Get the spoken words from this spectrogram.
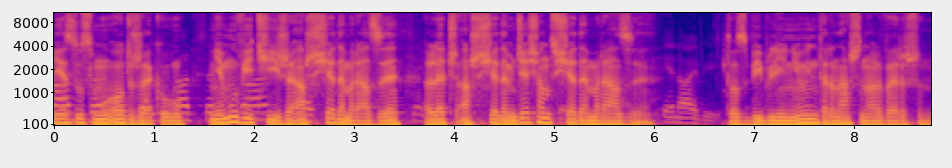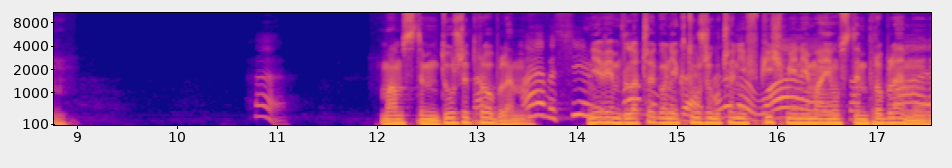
Jezus mu odrzekł: Nie mówię ci, że aż siedem razy, lecz aż siedemdziesiąt siedem razy. To z Biblii New International Version. Mam z tym duży problem. Nie wiem, dlaczego niektórzy uczeni w piśmie nie mają z tym problemu,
